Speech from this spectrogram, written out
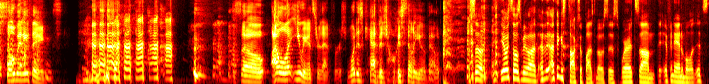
so many things. So I will let you answer that first. What does cabbage always tell you about? so he always tells me about. I, th- I think it's toxoplasmosis, where it's um if an animal, it's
